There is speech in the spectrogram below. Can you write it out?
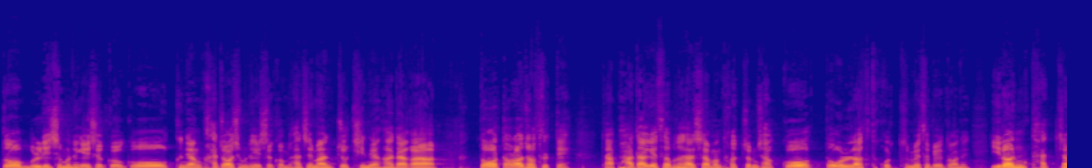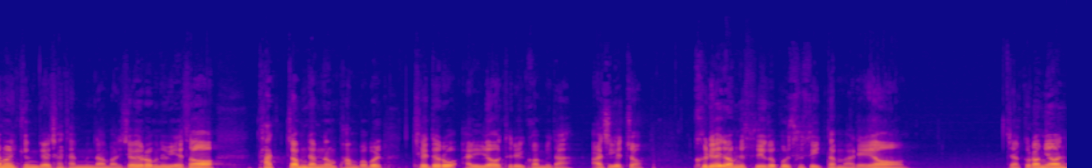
또 물리신 분들 계실 거고 그냥 가져가신 분들 계실 겁니다. 하지만 쭉 진행하다가 또 떨어졌을 때 자, 바닥에서부터 다시 한번 덧점 잡고 또 올라서 고점에서 매도하는 이런 타점을 굉장히 잘 잡는단 말이죠. 여러분을 위해서 타점 잡는 방법을 제대로 알려드릴 겁니다. 아시겠죠? 그래야 여러분들 수익을 보실 수 있단 말이에요. 자, 그러면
